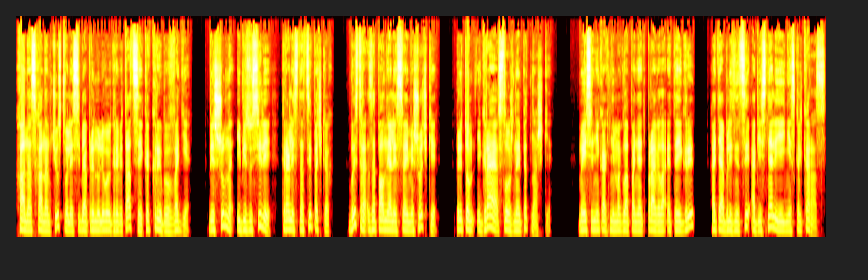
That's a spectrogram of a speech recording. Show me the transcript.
Хана с Ханом чувствовали себя при нулевой гравитации, как рыбы в воде. Бесшумно и без усилий крались на цыпочках, быстро заполняли свои мешочки, притом играя в сложные пятнашки. Мэйси никак не могла понять правила этой игры, хотя близнецы объясняли ей несколько раз.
